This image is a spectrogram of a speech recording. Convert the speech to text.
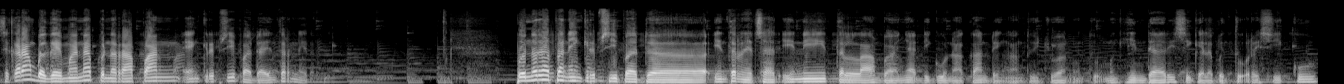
sekarang bagaimana penerapan enkripsi pada internet? Penerapan enkripsi pada internet saat ini telah banyak digunakan dengan tujuan untuk menghindari segala bentuk risiko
